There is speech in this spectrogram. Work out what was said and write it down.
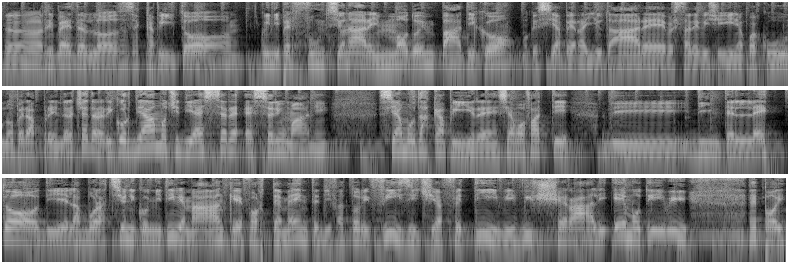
Uh, ripeterlo se capito. Quindi per funzionare in modo empatico, o che sia per aiutare, per stare vicino a qualcuno, per apprendere, eccetera, ricordiamoci di essere esseri umani. Siamo da capire, siamo fatti di, di intelletto, di elaborazioni cognitive, ma anche fortemente di fattori fisici, affettivi, viscerali, emotivi. E poi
